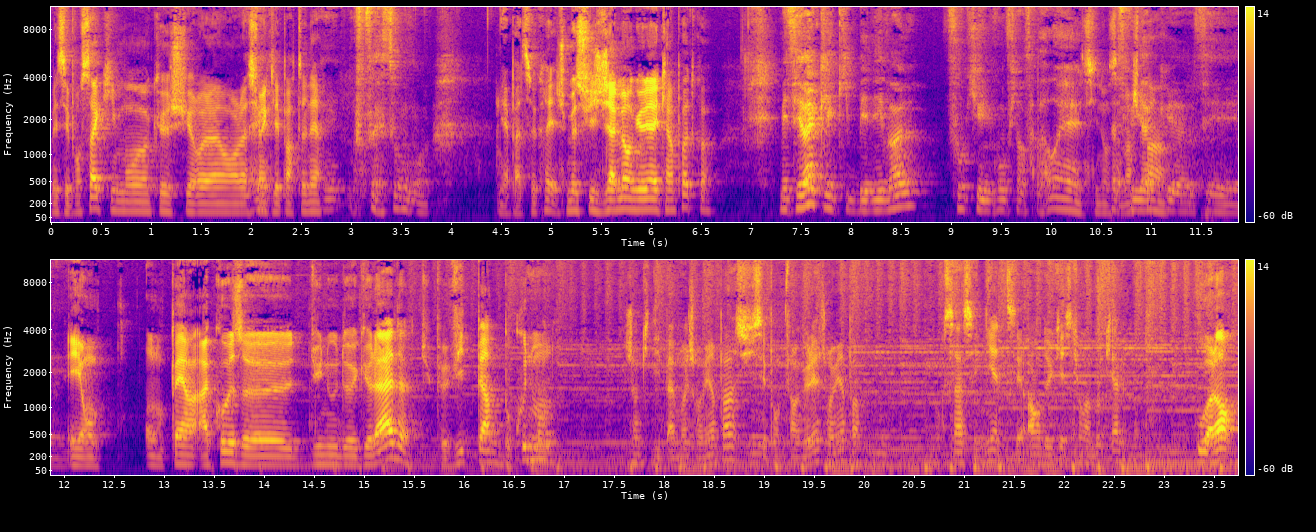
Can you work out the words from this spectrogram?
Mais c'est pour ça que je suis en relation Ouais. avec les partenaires. De toute façon. Il n'y a pas de secret. Je me suis jamais engueulé avec un pote, quoi. Mais c'est vrai que l'équipe bénévole, faut qu'il y ait une confiance. Ah bah ouais, sinon ça marche pas. que- Et on, on perd à cause euh, d'une ou deux gueulades, tu peux vite perdre beaucoup de monde. Les gens qui disent bah moi je reviens pas, si c'est pour me faire gueuler, je reviens pas. Donc ça c'est niette, c'est hors de question à bocal. Quoi. Ou alors,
